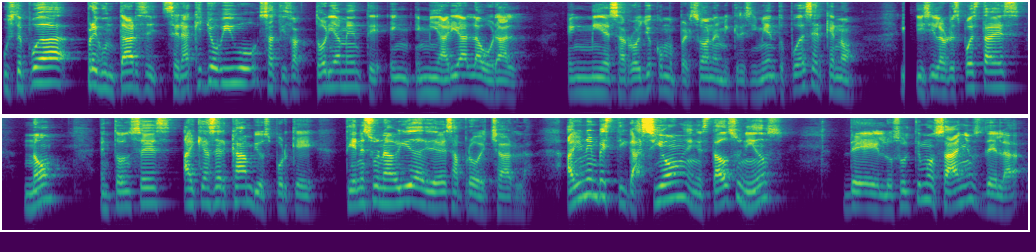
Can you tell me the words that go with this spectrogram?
usted pueda preguntarse, ¿será que yo vivo satisfactoriamente en, en, mi área laboral, en mi desarrollo como persona, en mi crecimiento? Puede ser que no. Y si la respuesta es no, entonces hay que hacer cambios porque tienes una vida y debes aprovecharla. Hay una investigación en Estados Unidos de los últimos años de la,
